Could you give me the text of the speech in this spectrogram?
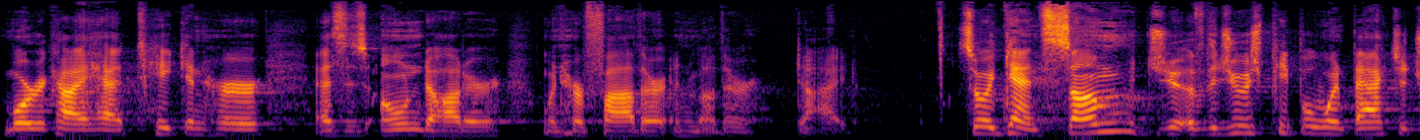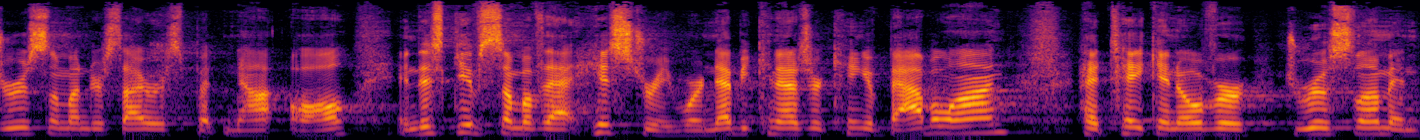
Mordecai had taken her as his own daughter when her father and mother died. So, again, some of the Jewish people went back to Jerusalem under Cyrus, but not all. And this gives some of that history where Nebuchadnezzar, king of Babylon, had taken over Jerusalem and,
